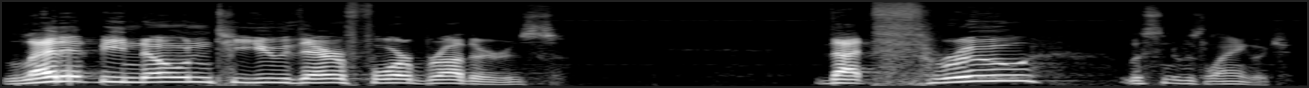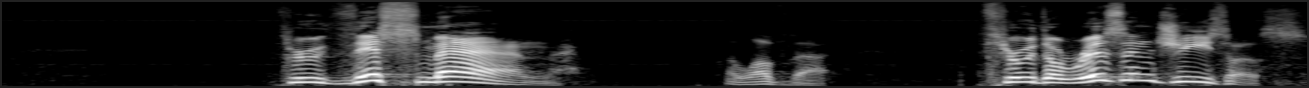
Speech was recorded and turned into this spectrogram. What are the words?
Let it be known to you, therefore, brothers, that through, listen to his language, through this man, I love that, through the risen Jesus.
